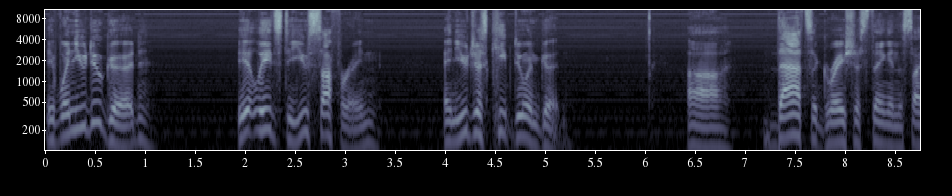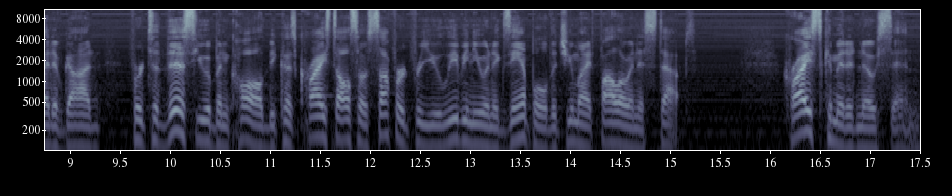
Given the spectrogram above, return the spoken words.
If when you do good, it leads to you suffering and you just keep doing good. Uh, that's a gracious thing in the sight of God for to this you have been called, because Christ also suffered for you, leaving you an example that you might follow in his steps. Christ committed no sin,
